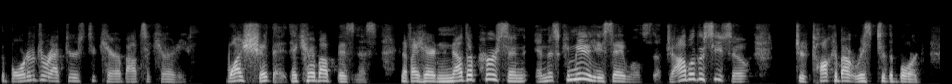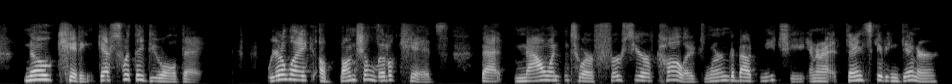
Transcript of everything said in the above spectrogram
the board of directors to care about security. Why should they? They care about business. And if I hear another person in this community say, well, it's the job of the CISO to talk about risk to the board. No kidding. Guess what they do all day? We're like a bunch of little kids that now went to our first year of college, learned about Nietzsche, and are at Thanksgiving dinner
